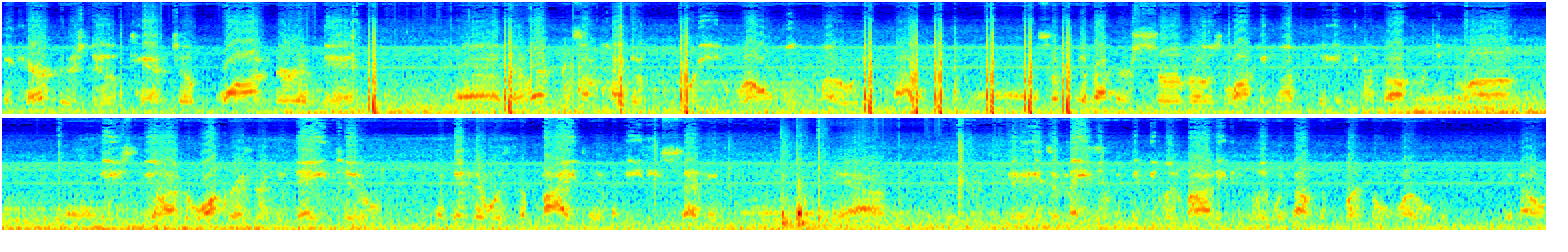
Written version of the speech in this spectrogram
the characters do tend to wander a bit. Uh, they're left in some kind of free roaming mode at night. Uh, something about their servos locking up they get turned off for too long. Uh, they used to be allowed to walk around during the day too, but then there was the bite of 87. Yeah. It's amazing that the human body can live without the frontal lobe, you know?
